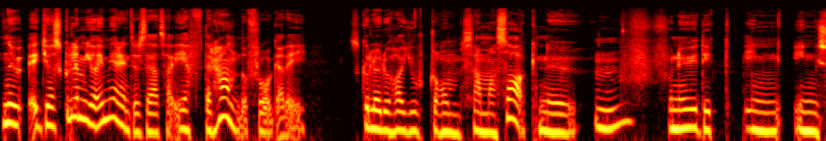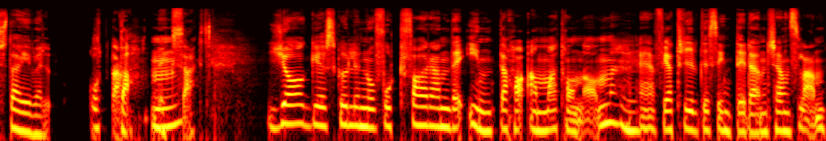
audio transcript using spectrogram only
nu, jag, skulle, jag är mer intresserad så här, i efterhand och fråga dig, skulle du ha gjort om samma sak nu? Mm. För nu är ditt yng, yngsta är väl åtta, Åtta. Mm. exakt. Jag skulle nog fortfarande inte ha ammat honom, Mm. eh, för jag trivdes inte i den känslan.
